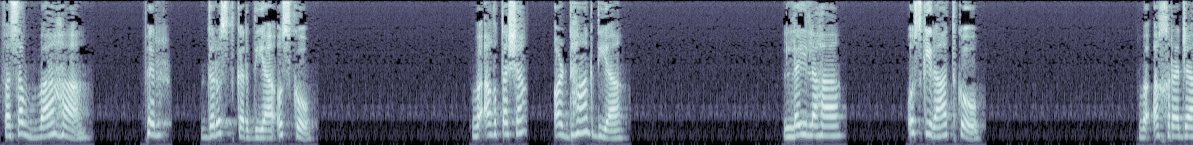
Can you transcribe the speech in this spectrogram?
فسب پھر درست کر دیا اس کو۔ وہ اغتشا اور ڈھانک دیا۔ لئی لہا اس کی رات کو۔ وہ اخرجا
